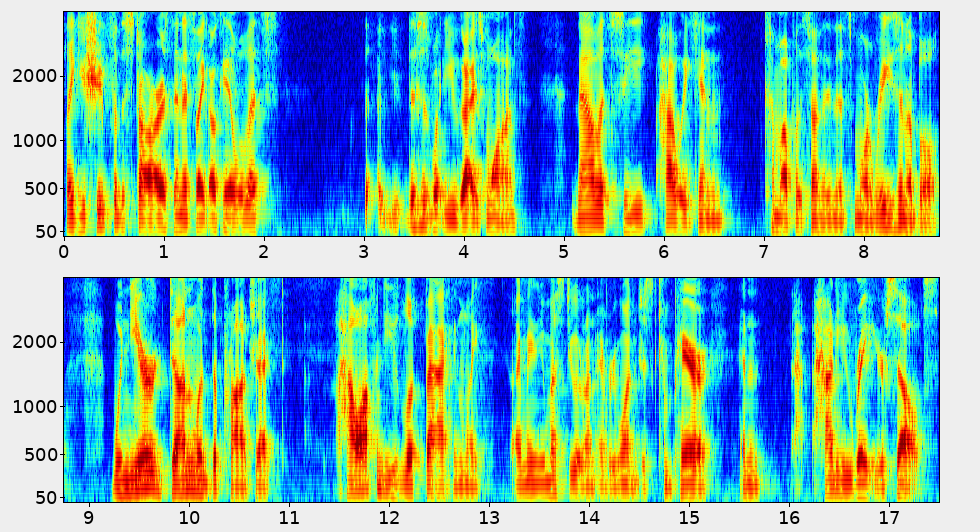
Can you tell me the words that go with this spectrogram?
Like you shoot for the stars, then it's like, okay, well, let's, this is what you guys want. Now let's see how we can come up with something that's more reasonable. When you're done with the project, how often do you look back and like? I mean, you must do it on every one. Just compare and how do you rate yourselves?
